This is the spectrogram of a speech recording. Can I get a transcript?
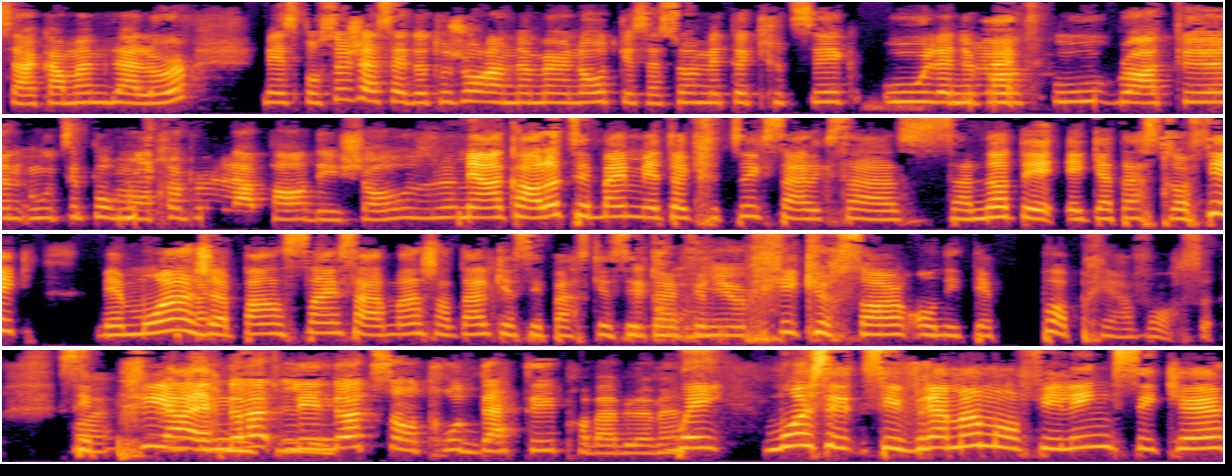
ça a quand même de l'allure, mais c'est pour ça que j'essaie de toujours en nommer un autre que ce soit Metacritic ou Letterboxd ouais. ou Rotten ou tu sais pour montrer un peu la part des choses. Là. Mais encore là, tu sais même Metacritic sa sa, sa note est, est catastrophique. Mais moi, ouais. je pense sincèrement, Chantal, que c'est parce que c'est un film précurseur. On n'était pas prêt à voir ça. C'est ouais. prêt à les notes, les notes sont trop datées, probablement. Oui. Moi, c'est vraiment mon feeling, c'est que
